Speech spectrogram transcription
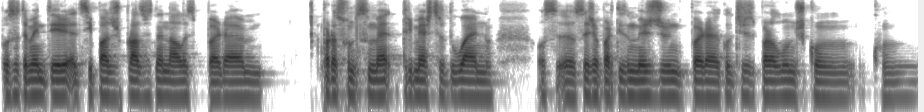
Posso também ter antecipado os prazos de análise para, para o segundo trimestre do ano, ou, se- ou seja, a partir do mês de junho para, para alunos com, com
